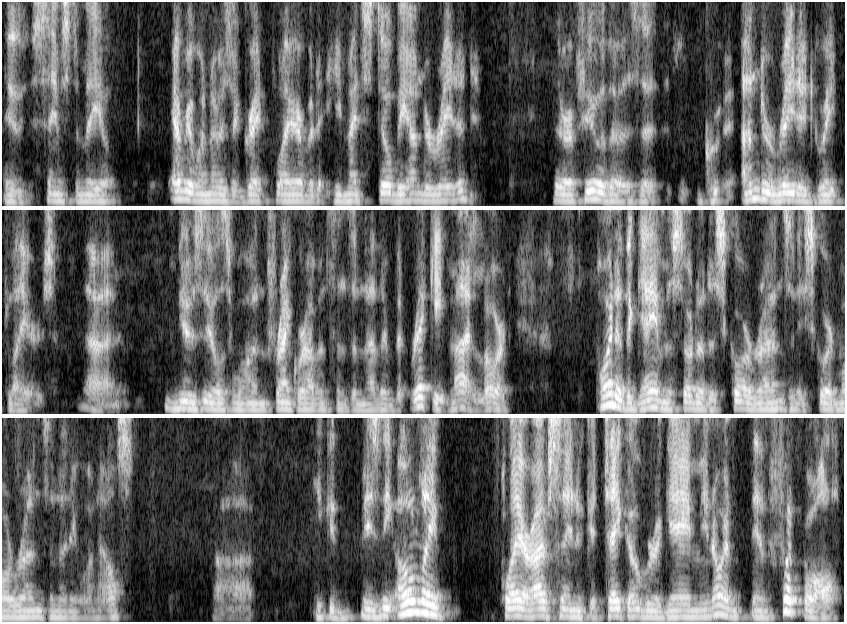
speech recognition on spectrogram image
who seems to me everyone knows a great player, but he might still be underrated. There are a few of those that, gr- underrated great players. Uh, Musial's one, Frank Robinson's another, but Rickey, my lord, point of the game is sort of to score runs, and he scored more runs than anyone else. Uh, he could. He's the only player I've seen who could take over a game. You know, in, in football,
